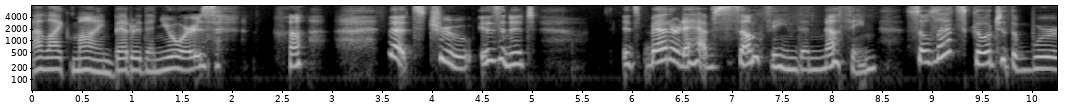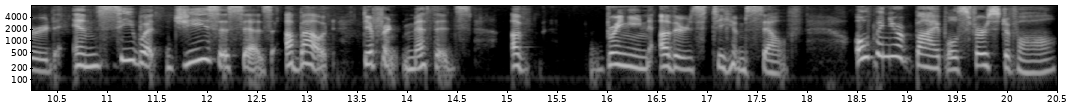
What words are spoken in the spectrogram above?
I like mine better than yours. That's true, isn't it? It's better to have something than nothing. So let's go to the Word and see what Jesus says about different methods of bringing others to Himself. Open your Bibles, first of all,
